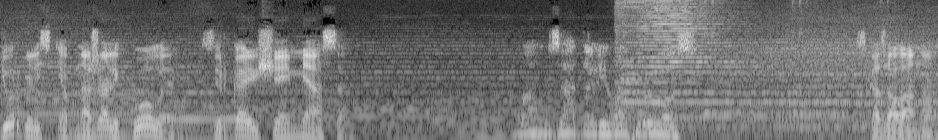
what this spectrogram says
дергались и обнажали голое, сверкающее мясо. «Вам задали вопрос», — сказала оно.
